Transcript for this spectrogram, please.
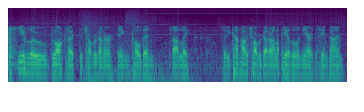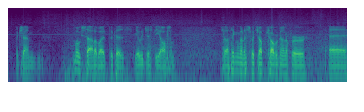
Pave Low blocks out the chopper gunner being called in, sadly. So you can't have a chopper gunner and a Pave Low in the air at the same time, which I'm most sad about because it would just be awesome. So I think I'm going to switch up chopper gunner for uh,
